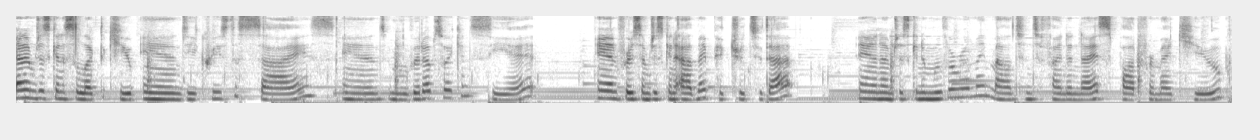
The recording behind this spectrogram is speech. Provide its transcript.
And I'm just going to select the cube and decrease the size and move it up so I can see it. And first I'm just going to add my picture to that. And I'm just going to move around my mountain to find a nice spot for my cube.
